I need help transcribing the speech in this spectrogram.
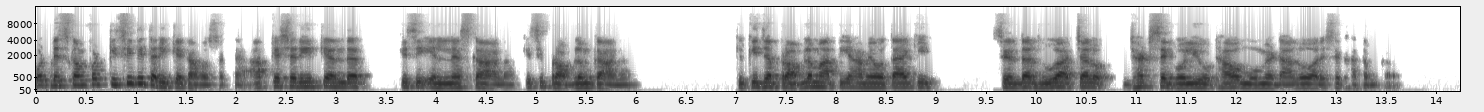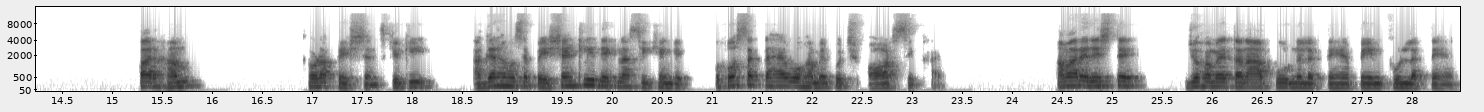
वो डिस्कम्फर्ट किसी भी तरीके का हो सकता है। आपके शरीर के अंदर किसी इलनेस का आना, किसी प्रॉब्लम का आना क्योंकि जब प्रॉब्लम आती है, हमें होता है कि सिर दर्द हुआ, चलो झट से गोली उठाओ, मुँह में डालो और इसे खत्म करो। पर हम थोड़ा पेशेंस क्योंकि अगर हम उसे पेशेंटली देखना सीखेंगे तो हो सकता है वो हमें कुछ और सिखाए। हमारे रिश्ते जो हमें तनावपूर्ण लगते हैं पेनफुल लगते हैं,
